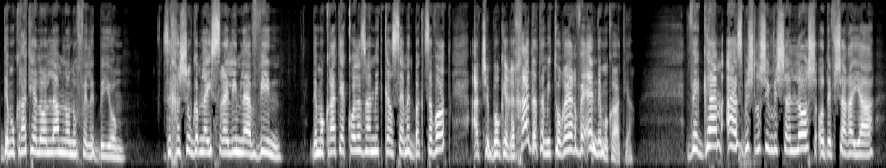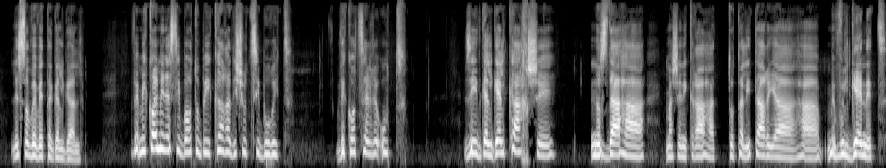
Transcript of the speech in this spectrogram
דמוקרטיה לעולם לא נופלת ביום. זה חשוב גם לישראלים להבין. דמוקרטיה כל הזמן מתכרסמת בקצוות, עד שבוקר אחד אתה מתעורר ואין דמוקרטיה. וגם אז, ב-33, עוד אפשר היה לסובב את הגלגל. ומכל מיני סיבות, ובעיקר אדישות ציבורית וקוצר ראות. זה התגלגל כך שנוסדה ה, מה שנקרא הטוטליטריה המבולגנת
